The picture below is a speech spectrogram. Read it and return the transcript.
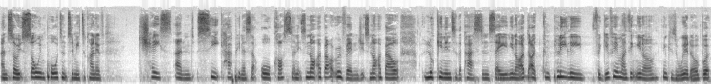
And so it's so important to me to kind of chase and seek happiness at all costs. And it's not about revenge. It's not about looking into the past and saying you know i, I completely forgive him. I think you know i think he's a weirdo but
